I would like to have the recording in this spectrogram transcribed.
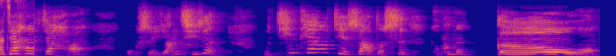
大家好，大家好，我是杨奇任。我今天要介绍的是 Pokemon Go 哦。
